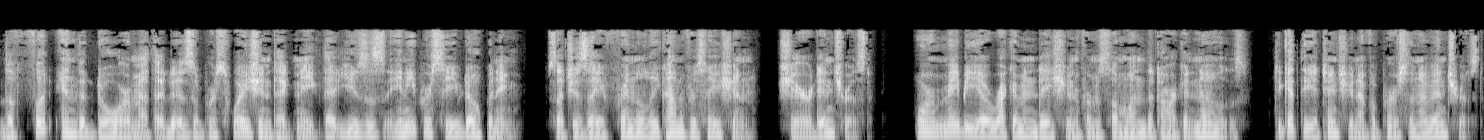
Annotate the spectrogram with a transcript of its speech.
The foot in the door method is a persuasion technique that uses any perceived opening, such as a friendly conversation, shared interest, or maybe a recommendation from someone the target knows, to get the attention of a person of interest.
